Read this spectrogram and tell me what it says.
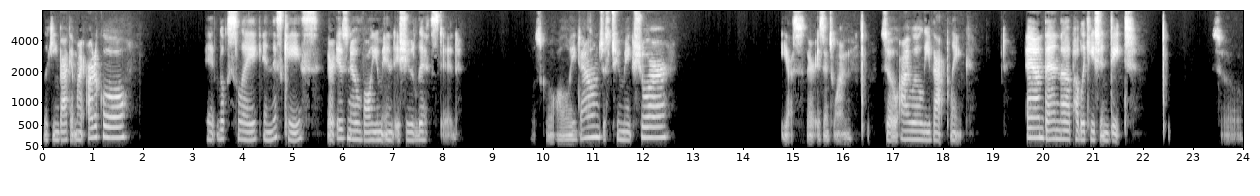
Looking back at my article, it looks like in this case, there is no volume and issue listed. We'll scroll all the way down just to make sure. Yes, there isn't one. So I will leave that blank. And then the publication date. So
